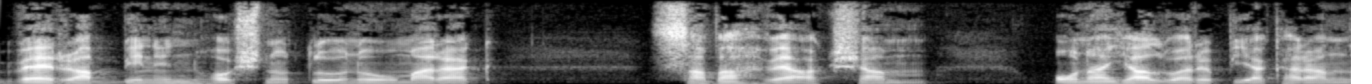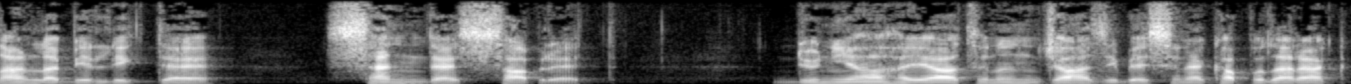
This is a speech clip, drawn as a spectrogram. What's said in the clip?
ve Rabbinin hoşnutluğunu umarak sabah ve akşam ona yalvarıp yakaranlarla birlikte sen de sabret. Dünya hayatının cazibesine kapılarak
